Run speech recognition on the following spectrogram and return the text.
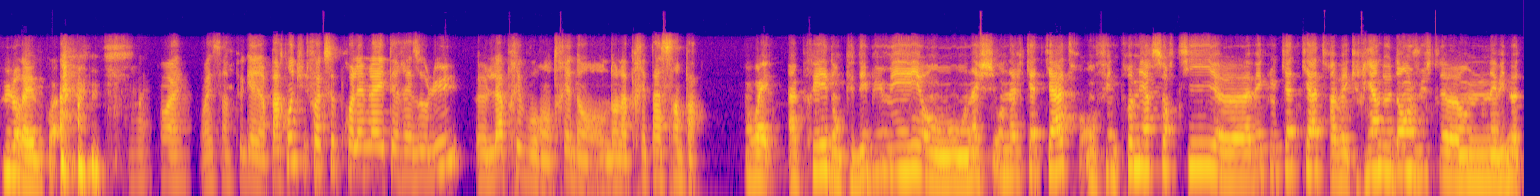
Plus le rêve, quoi. ouais, ouais, c'est un peu galère. Par contre, une fois que ce problème-là a été résolu, après, vous rentrez dans, dans la prépa sympa. Ouais, après, donc début mai, on, a, on a le 4x4. On fait une première sortie euh, avec le 4x4, avec rien dedans, juste euh, on avait notre,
